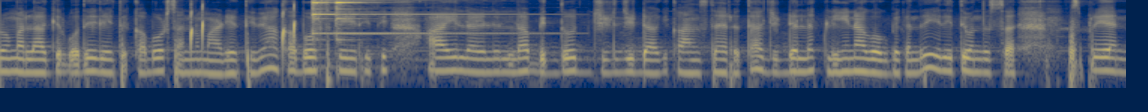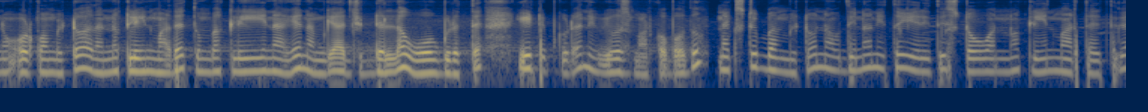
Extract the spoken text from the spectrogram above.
ರೂಮಲ್ಲಿ ಆಗಿರ್ಬೋದು, ಈ ರೀತಿ ಕಬೋರ್ಡ್ಸನ್ನು ಮಾಡಿರ್ತೀವಿ. ಆ ಕಬೋರ್ಡ್ಸ್ಗೆ ಈ ರೀತಿ ಆಯಿಲ್ ಆಯಿಲೆಲ್ಲ ಬಿದ್ದು ಜಿಡ್ ಜಿಡ್ಡಾಗಿ ಕಾಣಿಸ್ತಾ ಇರುತ್ತೆ. ಆ ಜಿಡ್ಡೆಲ್ಲ ಕ್ಲೀನಾಗಿ ಹೋಗ್ಬೇಕಂದ್ರೆ ಈ ರೀತಿ ಒಂದು ಸ ಸ್ಪ್ರೇಯನ್ನು ಹೊಡ್ಕೊಂಡ್ಬಿಟ್ಟು ಅದನ್ನು ಕ್ಲೀನ್ ಮಾಡಿದ್ರೆ ತುಂಬ ಕ್ಲೀನಾಗೆ ನಮಗೆ ಆ ಜಿಡ್ಡೆಲ್ಲ ಹೋಗ್ಬಿಡುತ್ತೆ. ಈ ಟಿಪ್ ಕೂಡ ನೀವು ಯೂಸ್ ಮಾಡ್ಕೋಬೋದು. ನೆಕ್ಸ್ಟ್ ಟಿಪ್ ಬಂದುಬಿಟ್ಟು ನಾವು ದಿನನಿತ್ಯ ಈ ರೀತಿ ಸ್ಟೌವನ್ನು ಕ್ಲೀನ್ ಮಾಡ್ತಾ ಇರ್ತೀವಿ.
